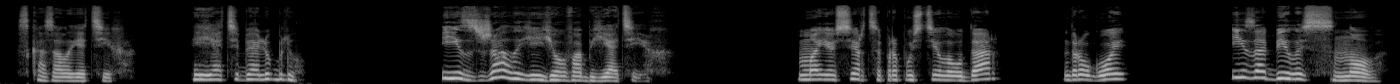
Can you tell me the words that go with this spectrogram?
— сказала я тихо, — «я тебя люблю». И сжала ее в объятиях. Мое сердце пропустило удар, другой, и забилось снова.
